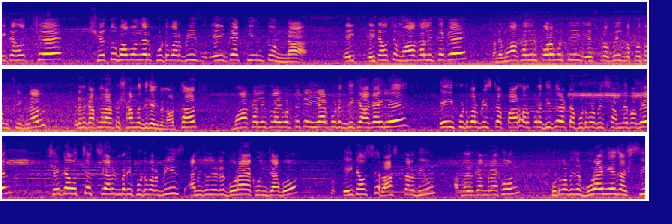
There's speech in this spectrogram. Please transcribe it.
এইটা হচ্ছে সেতু ভবনের ফুটওভার ব্রিজ, এইটা কিন্তু না। এই, এইটা হচ্ছে মহাখালী থেকে মানে মহাখালীর পরবর্তী স্টপেজ বা প্রথম সিগন্যাল এটা থেকে আপনারা একটু সামনের দিকে আসবেন। অর্থাৎ মহাখালী ফ্লাইওভার থেকে এয়ারপোর্টের দিকে আগাইলে এই ফুটওভার ব্রিজটা পার হওয়ার পরে দ্বিতীয় একটা ফুটওভার ব্রিজ সামনে পাবেন। সেটা হচ্ছে চেয়ারনবাড়ি ফুটওভার ব্রিজ। আমি যদি এটার গোড়ায় এখন যাব, তো এইটা হচ্ছে রাস্তার ভিউ। আপনাদেরকে আমরা এখন ফুটওভার ব্রিজের গোড়ায় নিয়ে যাচ্ছি।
